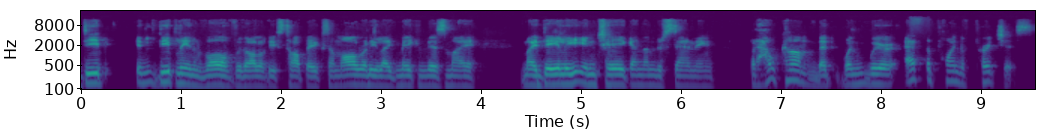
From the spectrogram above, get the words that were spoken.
deep in, deeply involved with all of these topics. I'm already like making this my my daily intake and understanding. But how come that when we're at the point of purchase,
